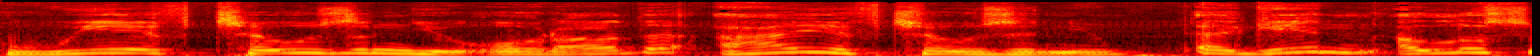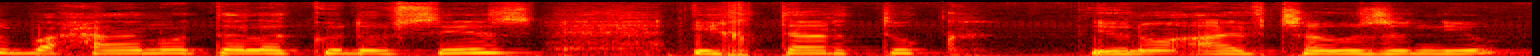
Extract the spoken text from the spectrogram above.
we have chosen you, or rather, I have chosen you. Again, Allah subhanahu wa ta'ala could have says, ikhtartuk, you know, I've chosen you.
